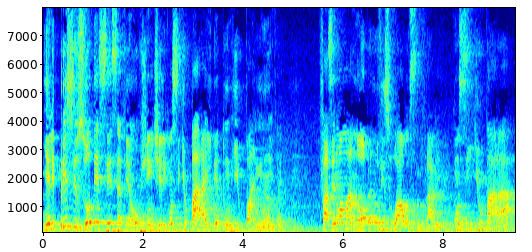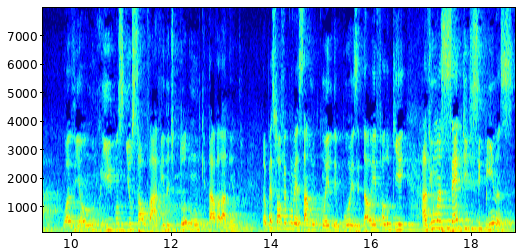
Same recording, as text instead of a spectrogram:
E ele precisou descer esse avião urgente. Ele conseguiu parar ele dentro de um rio, planeando, velho. Fazendo uma manobra no visual, assim, fraga. Ele conseguiu parar o avião no rio e conseguiu salvar a vida de todo mundo que estava lá dentro. Então o pessoal foi conversar muito com ele depois e tal. E ele falou que havia uma série de disciplinas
